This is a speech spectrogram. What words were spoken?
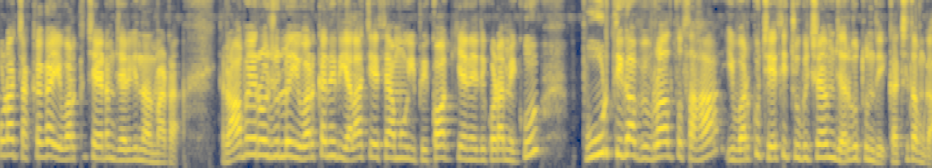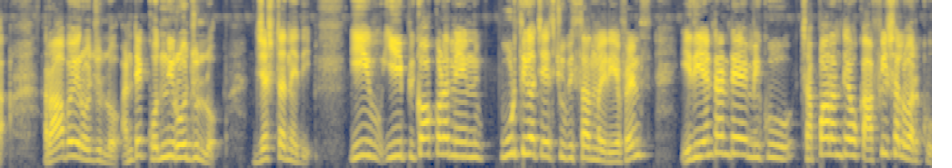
కూడా చక్కగా ఈ వర్క్ చేయడం జరిగింది అనమాట రాబోయే రోజుల్లో ఈ వర్క్ అనేది ఎలా చేశాము ఈ పికాక్కి అనేది కూడా మీకు పూర్తిగా వివరాలతో సహా ఈ వర్క్ చేసి చూపించడం జరుగుతుంది ఖచ్చితంగా రాబోయే రోజుల్లో. అంటే కొన్ని రోజుల్లో జస్ట్ అనేది. ఈ ఈ పికాక్ కూడా నేను పూర్తిగా చేసి చూపిస్తాను మై డియర్ ఫ్రెండ్స్. ఇది ఏంటంటే మీకు చెప్పాలంటే ఒక అఫీషియల్ వర్క్.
